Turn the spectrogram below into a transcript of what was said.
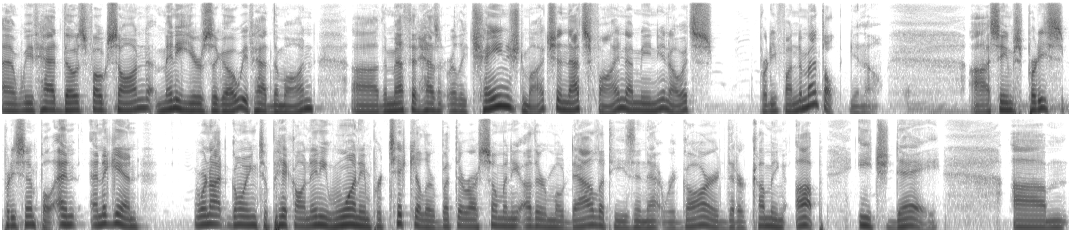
and we've had those folks on many years ago. We've had them on. Uh, the method hasn't really changed much, and that's fine. I mean, you know, it's pretty fundamental. You know, uh, seems pretty pretty simple. And and again, we're not going to pick on any one in particular, but there are so many other modalities in that regard that are coming up each day. Um,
